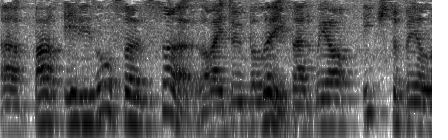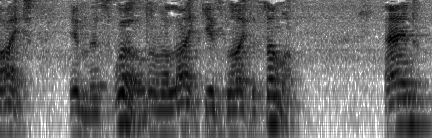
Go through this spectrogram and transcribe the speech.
Uh, but it is also so, I do believe, that we are each to be a light in this world, and a light gives light to someone. And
